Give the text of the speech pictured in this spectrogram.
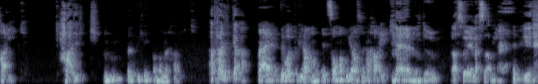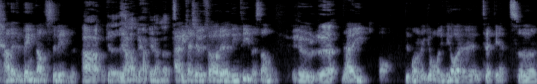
Hike. Hike. Mm. Vem förknippar man med hike? Att hajka? Nej, det var ett program. Ett sommarprogram som hette Hike. Nej men du. Alltså jag är ledsen. Han heter Bengt Alsterlind. ah, okej. Jag har aldrig hört det namnet. Nej, det kanske är före din tid nästan. Hur... eh, Det här gick... Ja, det var när jag... Jag är 31, så...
